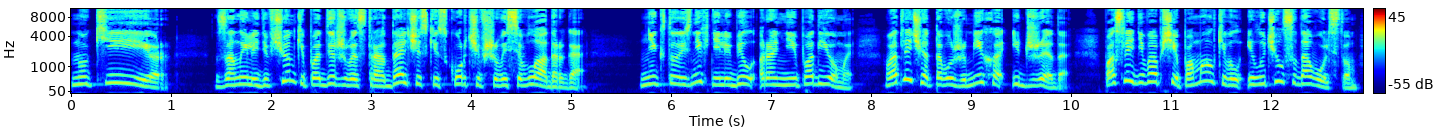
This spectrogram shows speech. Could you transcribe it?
«Ну, Кир!» — заныли девчонки, поддерживая страдальчески скорчившегося Владорга — Никто из них не любил ранние подъемы, в отличие от того же Миха и Джеда. Последний вообще помалкивал и лучился довольством,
